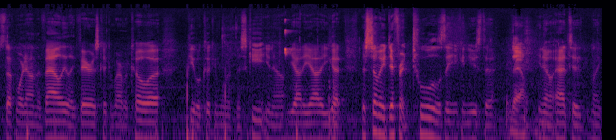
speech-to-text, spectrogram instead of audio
stuff more down in the valley, like Vera's cooking barbacoa, people cooking more with mesquite, you know, yada yada. You got there's so many different tools that you can use to, Yeah. you know, add to like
